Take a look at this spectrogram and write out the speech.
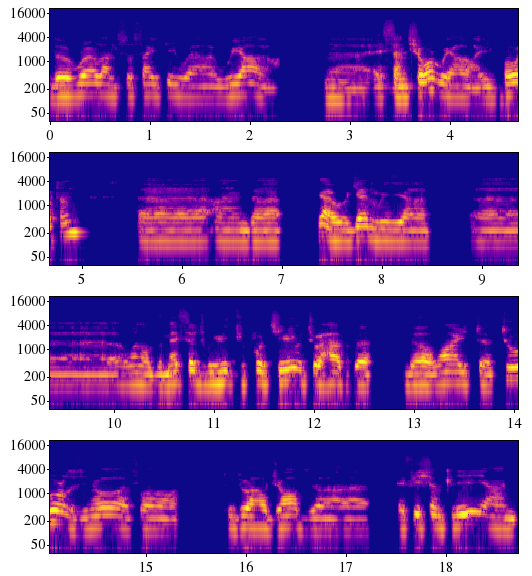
the world and society where we are mm. uh, essential we are important and uh, yeah, again, we uh, one of the message we need to continue to have the the right tools, you know, for to do our jobs efficiently and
